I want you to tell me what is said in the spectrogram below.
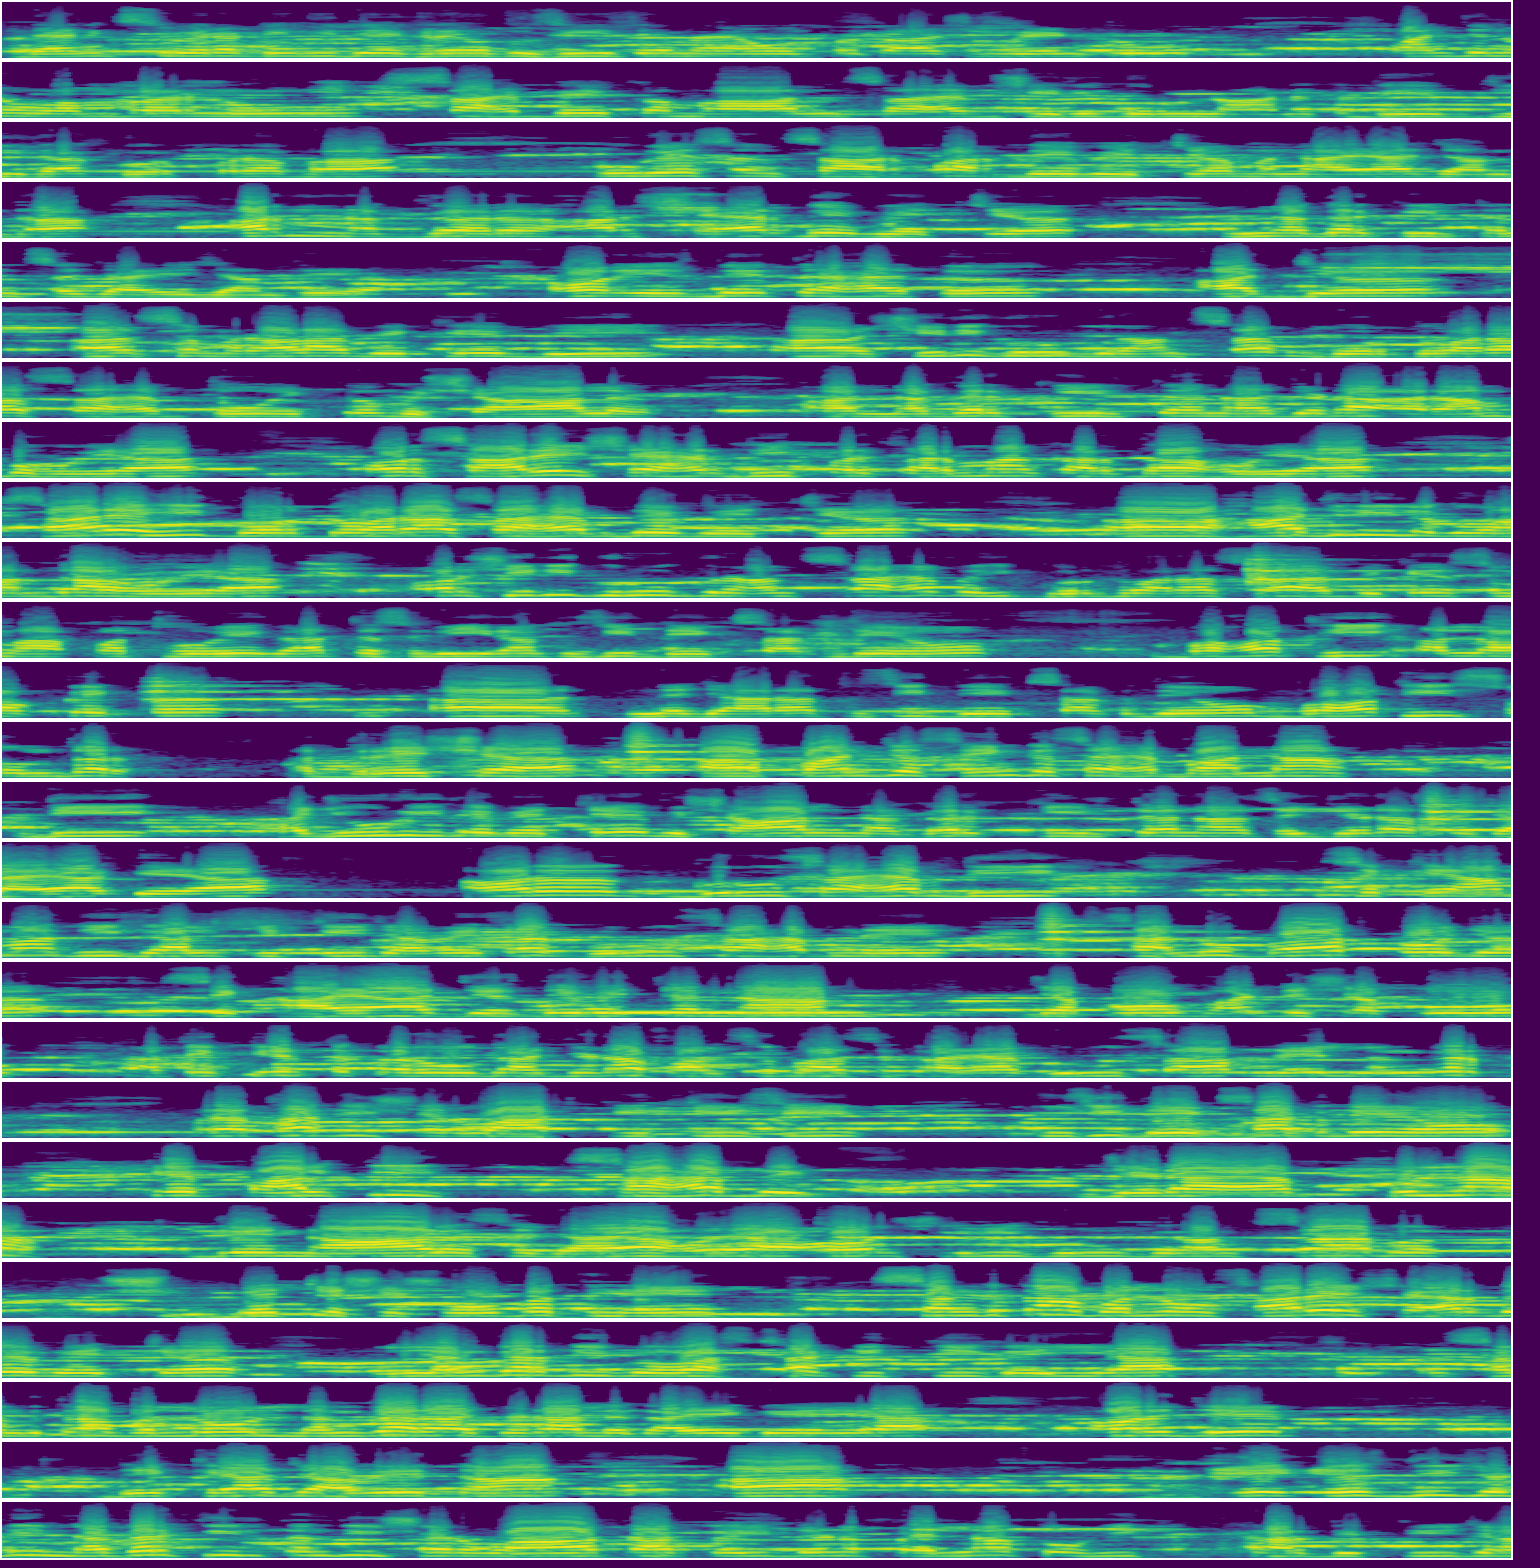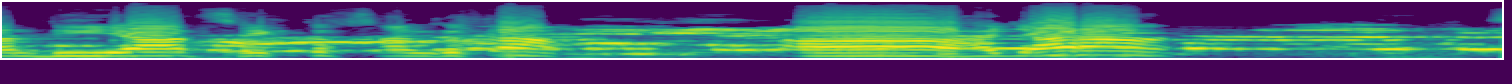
Dainik Savera TV ਦੇਖ ਰਹੇ ਹੋ ਤੁਸੀਂ ਤੇ ਮੈਂ ਓਮ ਪ੍ਰਕਾਸ਼ ਮਿੰਟੂ 5 ਨਵੰਬਰ ਨੂੰ ਸਾਹਿਬੇ ਕਮਾਲ ਸਾਹਿਬ ਸ੍ਰੀ ਗੁਰੂ ਨਾਨਕ ਦੇਵ ਜੀ ਦਾ ਗੁਰਪੁਰਬ ਆ ਪੂਰੇ ਸੰਸਾਰ ਭਰ ਦੇ ਵਿੱਚ ਮਨਾਇਆ ਜਾਂਦਾ। ਹਰ ਨਗਰ, ਹਰ ਸ਼ਹਿਰ ਦੇ ਵਿੱਚ ਨਗਰ ਕੀਰਤਨ ਸਜਾਏ ਜਾਂਦੇ ਆ। ਔਰ ਇਸ ਦੇ ਤਹਿਤ ਅੱਜ ਸਮਰਾਲਾ ਵਿਖੇ ਵੀ ਸ੍ਰੀ ਗੁਰੂ ਗ੍ਰੰਥ ਸਾਹਿਬ ਗੁਰਦੁਆਰਾ ਸਾਹਿਬ ਤੋਂ ਇੱਕ ਵਿਸ਼ਾਲ ਅ, ਨਗਰ ਕੀਰਤਨ ਆ ਜਿਹੜਾ ਆਰੰਭ ਹੋਇਆ ਔਰ ਸਾਰੇ ਸ਼ਹਿਰ ਦੀ ਪਰਿਕਰਮਾ ਕਰਦਾ ਹੋਇਆ ਸਾਰੇ ਹੀ ਗੁਰਦੁਆਰਾ ਸਾਹਿਬ ਦੇ ਵਿੱਚ ਹਾਜ਼ਰੀ ਲਗਵਾਉਂਦਾ ਹੋਇਆ ਔਰ ਸ੍ਰੀ ਗੁਰੂ ਗ੍ਰੰਥ ਸਾਹਿਬ ਹੀ ਗੁਰਦੁਆਰਾ ਸਾਹਿਬ ਵਿਖੇ ਸਮਾਪਤ ਹੋਏਗਾ। ਤਸਵੀਰਾਂ ਤੁਸੀਂ ਦੇਖ ਸਕਦੇ ਹੋ। ਬਹੁਤ ਹੀ ਅਲੌਕਿਕ ਨਜ਼ਾਰਾ ਤੁਸੀਂ ਦੇਖ ਸਕਦੇ ਹੋ। ਬਹੁਤ ਹੀ ਸੁੰਦਰ ਦ੍ਰਿਸ਼ ਆ ਪੰਜ ਸਿੰਘ ਸਹਿਬਾਨਾਂ ਦੀ ਹਜ਼ੂਰੀ ਦੇ ਵਿੱਚ ਵਿਸ਼ਾਲ ਨਗਰ ਕੀਰਤਨ ਆ ਜਿਹੜਾ ਸਜਾਇਆ ਗਿਆ। ਔਰ ਗੁਰੂ ਸਾਹਿਬ ਦੀ ਸਿੱਖਿਆਵਾਂ ਦੀ ਗੱਲ ਕੀਤੀ ਜਾਵੇ ਤਾਂ ਗੁਰੂ ਸਾਹਿਬ ਨੇ ਸਾਨੂੰ ਬਹੁਤ ਕੁਝ ਸਿਖਾਇਆ, ਜਿਸ ਦੇ ਵਿੱਚ ਨਾਮ ਜਪੋ, ਵੰਡ ਛਕੋ ਅਤੇ ਕਿਰਤ ਕਰੋ ਦਾ ਜਿਹੜਾ ਫਲਸਫਾ ਸਿਖਾਇਆ। ਗੁਰੂ ਸਾਹਿਬ ਨੇ ਲੰਗਰ ਪ੍ਰਥਾ ਦੀ ਸ਼ੁਰੂਆਤ ਕੀਤੀ ਸੀ। ਤੁਸੀਂ ਦੇਖ ਸਕਦੇ ਹੋ ਕਿ ਪਾਲਕੀ ਸਾਹਿਬ ਜਿਹੜਾ ਹੈ ਫੁੱਲਾਂ ਦੇ ਨਾਲ ਸਜਾਇਆ ਹੋਇਆ ਔਰ ਸ੍ਰੀ ਗੁਰੂ ਗ੍ਰੰਥ ਸਾਹਿਬ ਵਿੱਚ ਸ਼ਿਸ਼ੋਭਤ ਨੇ। ਸੰਗਤਾਂ ਵੱਲੋਂ ਸਾਰੇ ਸ਼ਹਿਰ ਦੇ ਵਿੱਚ ਲੰਗਰ ਦੀ ਵਿਵਸਥਾ ਕੀਤੀ ਗਈ ਆ। ਸੰਗਤਾਂ ਵੱਲੋਂ ਲੰਗਰ ਆ ਜਿਹੜਾ ਲਗਾਏ ਗਏ ਆ। ਔਰ ਜੇ ਦੇਖਿਆ ਜਾਵੇ ਤਾਂ ਆ ਇਹ ਇਸ ਦੀ ਜਿਹੜੀ ਨਗਰ ਕੀਰਤਨ ਦੀ ਸ਼ੁਰੂਆਤ ਆ, ਕਈ ਦਿਨ ਪਹਿਲਾਂ ਤੋਂ ਹੀ ਕਰ ਦਿੱਤੀ ਜਾਂਦੀ ਆ। ਸਿੱਖ ਸੰਗਤਾਂ ਹਜ਼ਾਰਾਂ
